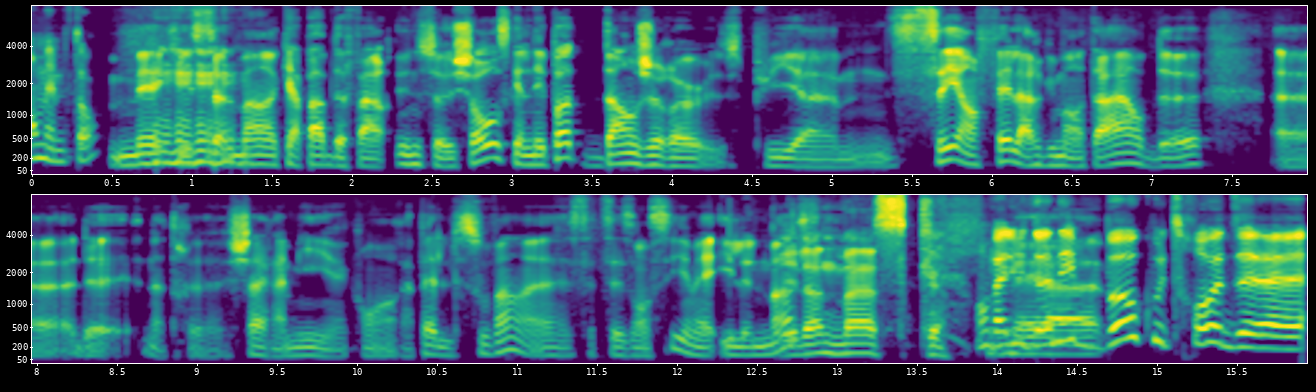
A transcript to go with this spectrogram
En même temps. mais qui est seulement capable de faire une seule chose, qu'elle n'est pas dangereuse. Puis euh, c'est en fait l'argumentaire de, euh, de notre cher ami euh, qu'on rappelle souvent euh, cette saison-ci, mais Elon Musk. Elon Musk. On va lui donner euh, beaucoup trop de,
